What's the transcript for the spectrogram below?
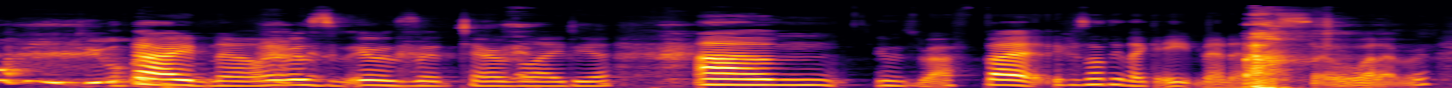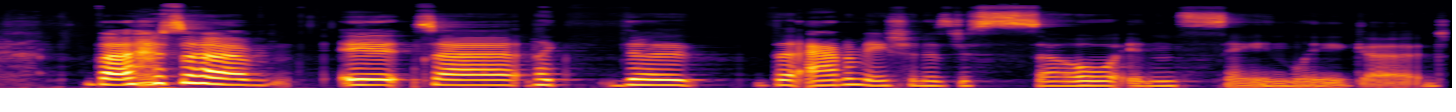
what are you doing? I know it was it was a terrible idea. Um, it was rough, but it was only like eight minutes, so whatever. But um, it uh like the the animation is just so insanely good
